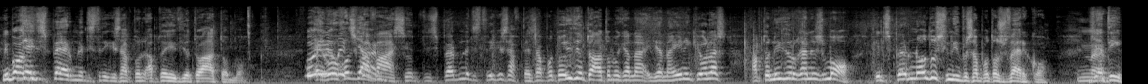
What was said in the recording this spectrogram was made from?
Λοιπόν, Δεν τις παίρνουν τις τρίχε από, το- από το ίδιο το άτομο. Μπορεί Εγώ να μην έχω τις πάρουν. διαβάσει ότι τις παίρνουν τις τρίχες αυτές από το ίδιο το άτομο για να, για να είναι κιόλας από τον ίδιο οργανισμό. Και τις παίρνουν όντως συνήθως από το σβέρκο. Ναι. Γιατί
